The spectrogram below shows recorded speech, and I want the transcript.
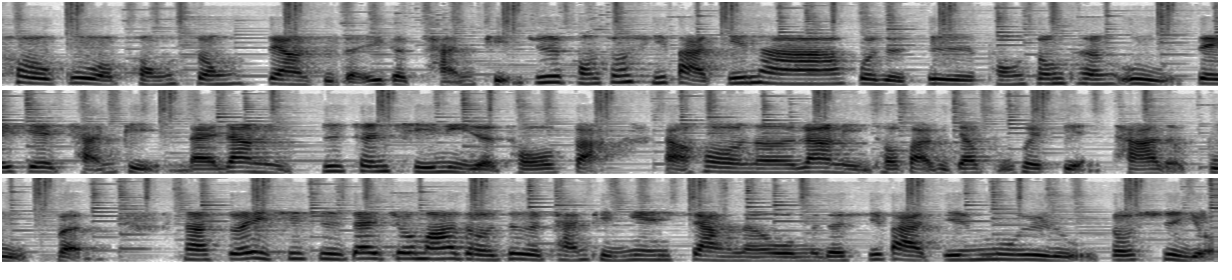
透过蓬松这样子的一个产品，就是蓬松洗发精啊，或者是蓬松喷雾这些产品，来让你支撑起你的头发。然后呢，让你头发比较不会扁塌的部分。那所以其实，在 Jo Model 这个产品面向呢，我们的洗发精、沐浴乳都是有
